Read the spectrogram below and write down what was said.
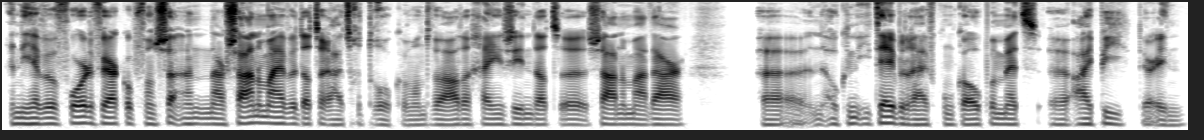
En die hebben we voor de verkoop van Sa- naar Sanoma hebben we dat eruit getrokken. Want we hadden geen zin dat eh, Sanoma daar eh, ook een IT-bedrijf kon kopen met eh, IP erin.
